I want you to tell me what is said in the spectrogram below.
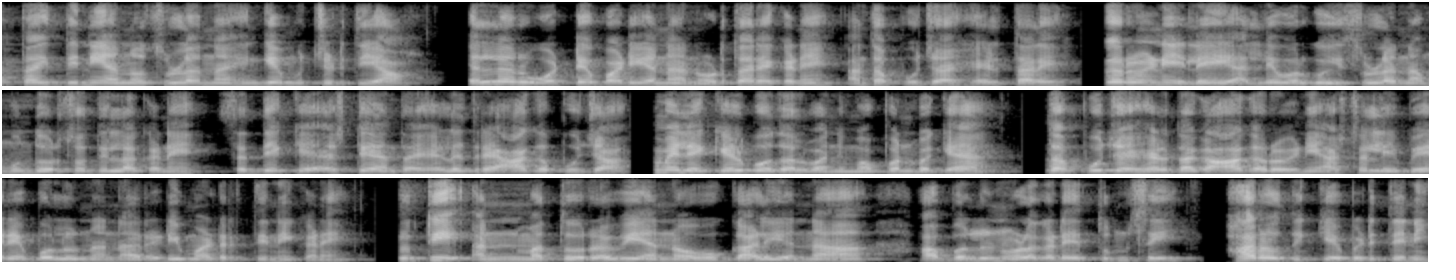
ಆಗ್ತಾ ಇದ್ದೀನಿ ಅನ್ನೋ ಸುಳ್ಳನ್ನ ಹೆಂಗೆ ಮುಚ್ಚಿಡ್ತೀಯಾ? ಎಲ್ಲರೂ ಹೊಟ್ಟೆ ಬಾಡಿಯನ್ನ ನೋಡ್ತಾರೆ ಕಣೆ ಅಂತ ಪೂಜಾ ಹೇಳ್ತಾರೆ. ರೋಹಿಣಿ ಲೇ, ಅಲ್ಲಿವರೆಗೂ ಈ ಸುಳ್ಳನ್ನ ಮುಂದುವರ್ಸೋದಿಲ್ಲ ಕಣೆ. ಸದ್ಯಕ್ಕೆ ಅಷ್ಟೇ ಅಂತ ಹೇಳಿದ್ರೆ ಆಗ ಪೂಜಾ, ಆಮೇಲೆ ಕೇಳ್ಬೋದಲ್ವಾ ನಿಮ್ಮ ಅಪ್ಪನ ಬಗ್ಗೆ? ಅಂತ ಪೂಜಾ ಹೇಳಿದಾಗ ಆಗ ರೋಹಿಣಿ, ಅಷ್ಟರಲ್ಲಿ ಬೇರೆ ಬಲೂನ್ ಅನ್ನ ರೆಡಿ ಮಾಡಿರ್ತೀನಿ ಕಣೆ. ಶ್ರುತಿ ಅನ್ ಮತ್ತು ರವಿ ಅನ್ನೋವು ಗಾಳಿಯನ್ನ ಆ ಬಲೂನ್ ಒಳಗಡೆ ತುಂಬಿಸಿ ಹಾರೋದಿಕ್ಕೆ ಬಿಡ್ತೀನಿ.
